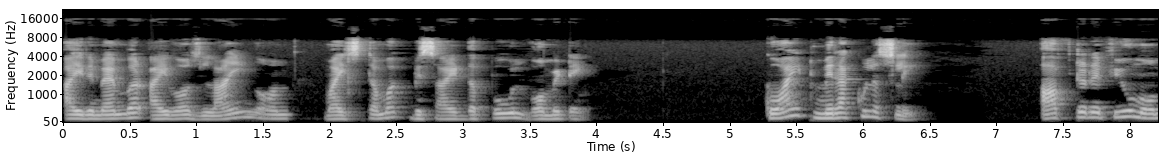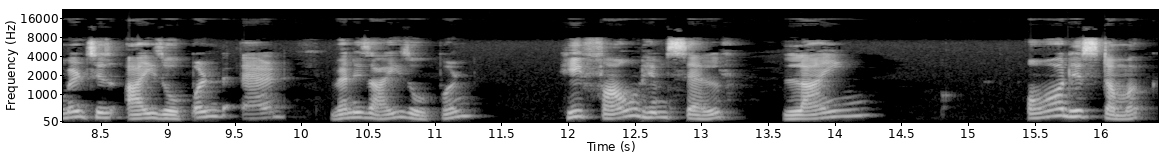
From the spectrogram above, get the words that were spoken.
i remember i was lying on my stomach beside the pool vomiting. Quite miraculously after a few moments, his eyes opened, and when his eyes opened, he found himself lying on his stomach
